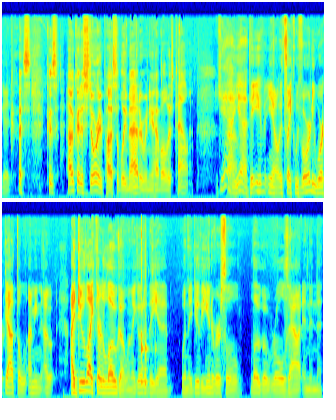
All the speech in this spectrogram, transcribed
Because how could a story possibly matter when you have all this talent? Yeah, um, yeah. They even, you know, it's like we've already worked out the. I mean, I, I do like their logo when they go to the uh, when they do the Universal logo rolls out and then the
